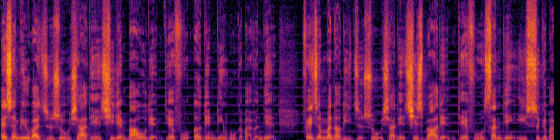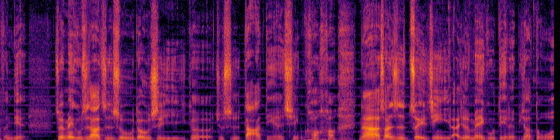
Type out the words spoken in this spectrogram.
S&P 五百指数下跌七点八五点，跌幅二点零五个百分点。费城半导体指数下跌七十八点，跌幅三点一四个百分点。昨天美股四大指数都是一个就是大跌的情况哈，那算是最近以来就是美股跌的比较多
